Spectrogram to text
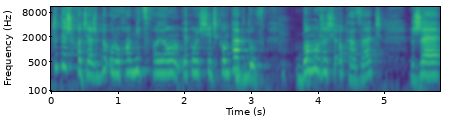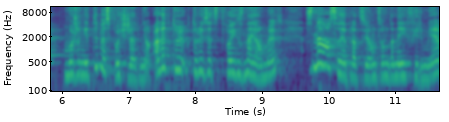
czy też chociażby uruchomić swoją jakąś sieć kontaktów, bo może się okazać, że może nie ty bezpośrednio, ale który, któryś z Twoich znajomych zna osobę pracującą w danej firmie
